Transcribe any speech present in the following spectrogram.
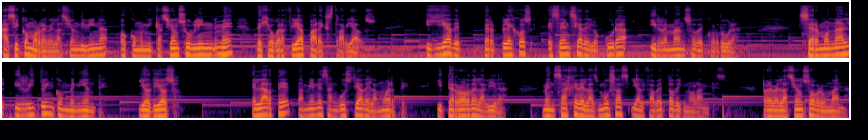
así como revelación divina o comunicación sublime de geografía para extraviados, y guía de perplejos, esencia de locura y remanso de cordura, sermonal y rito inconveniente y odioso. El arte también es angustia de la muerte y terror de la vida, mensaje de las musas y alfabeto de ignorantes, revelación sobrehumana,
